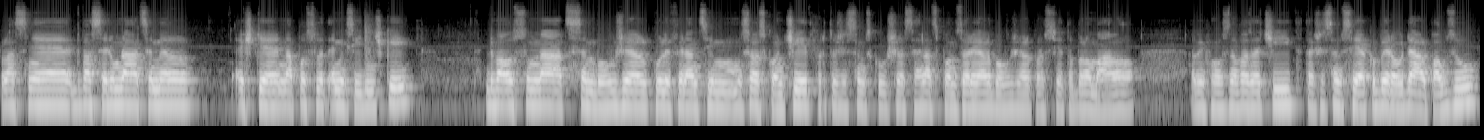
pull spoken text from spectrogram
Vlastně 2017 jsem měl ještě naposled MX1. 2018 jsem bohužel kvůli financím musel skončit, protože jsem zkoušel sehnat sponzory, ale bohužel prostě to bylo málo, abych mohl znova začít, takže jsem si jakoby rok dal pauzu.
